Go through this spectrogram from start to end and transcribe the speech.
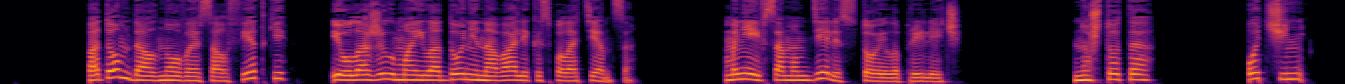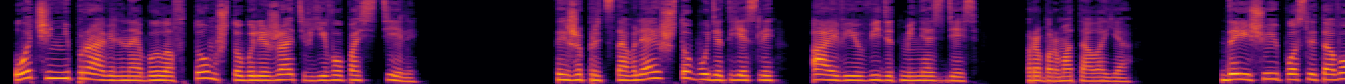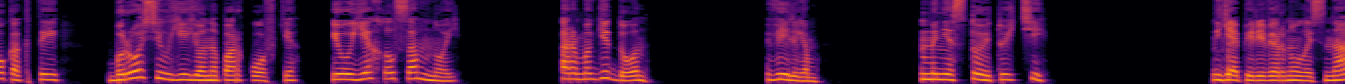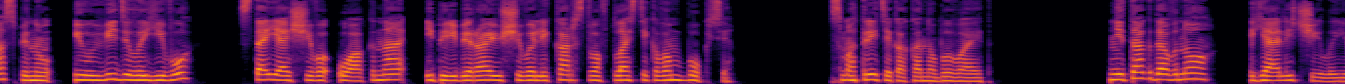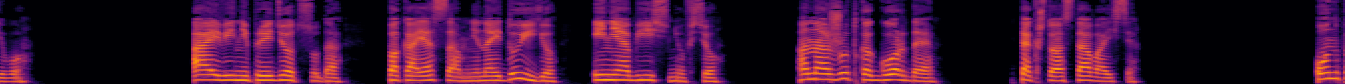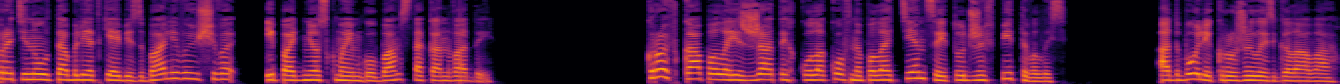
Потом дал новые салфетки и уложил мои ладони на валик из полотенца. Мне и в самом деле стоило прилечь. Но что-то очень, очень неправильное было в том, чтобы лежать в его постели. «Ты же представляешь, что будет, если Айви увидит меня здесь?» — пробормотала я. «Да еще и после того, как ты бросил ее на парковке и уехал со мной. Армагеддон. Вильям, мне стоит уйти». Я перевернулась на спину и увидела его, стоящего у окна и перебирающего лекарства в пластиковом боксе. Смотрите, как оно бывает. Не так давно я лечила его. Айви не придет сюда, пока я сам не найду ее и не объясню все. Она жутко гордая, так что оставайся. Он протянул таблетки обезболивающего и поднес к моим губам стакан воды. Кровь капала из сжатых кулаков на полотенце и тут же впитывалась. От боли кружилась голова.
